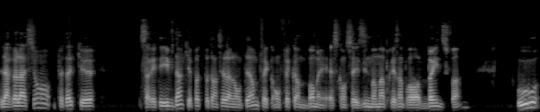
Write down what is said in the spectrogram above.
La relation, peut-être que ça aurait été évident qu'il n'y a pas de potentiel à long terme. Fait qu'on fait comme Bon, ben, est-ce qu'on saisit le moment présent pour avoir bien du fun? Ou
